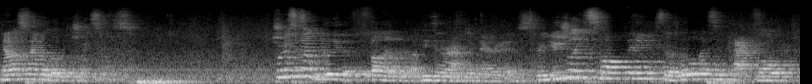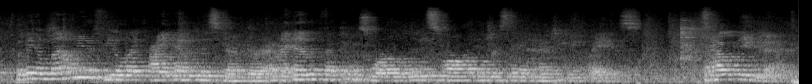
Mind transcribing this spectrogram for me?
now it's time to look at choices. Choices are really the fun of these interactive narratives. They're usually small things, they're a little less impactful, but they allow me to feel like I am this character and I am affecting this world in small, interesting, and entertaining ways. So how can you do that?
